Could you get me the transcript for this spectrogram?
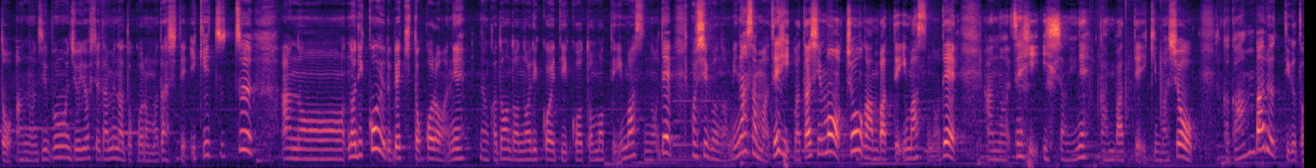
とあの自分を重要してダメなところも出していきつつあの乗り越えるべきところはねなんかどんどん乗り越えていこうと思っていますので星部の皆様ぜひ私も超頑張っていますのであのぜひ一緒にね頑張っていきましょう。なんか頑張るっていうと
